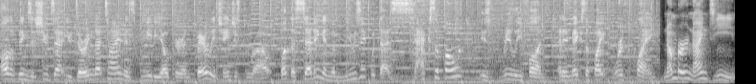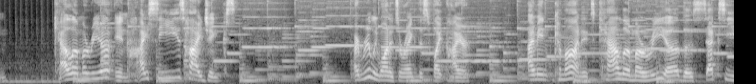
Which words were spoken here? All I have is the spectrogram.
all the things it shoots at you during that time is mediocre and barely changes throughout. But the setting and the music with that saxophone is really fun, and it makes the fight worth playing. Number 19. Cala Maria in High Seas Hijinks. I really wanted to rank this fight higher. I mean, come on, it's Cala Maria, the sexy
